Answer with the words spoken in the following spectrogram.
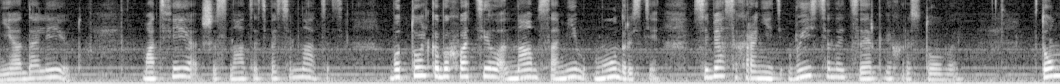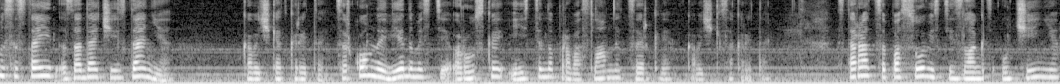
не одолеют. Матфея 16:18. Вот только бы хватило нам самим мудрости себя сохранить в истинной церкви Христовой. В том и состоит задача издания кавычки открыты, церковные ведомости Русской истинно православной церкви, кавычки закрыты. Стараться по совести излагать учения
